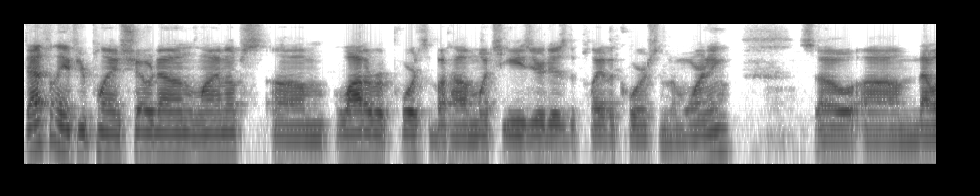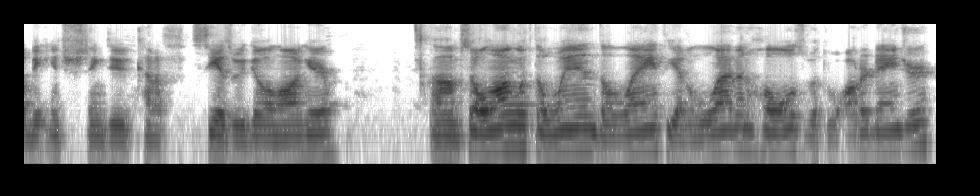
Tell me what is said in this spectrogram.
Definitely, if you're playing showdown lineups, um, a lot of reports about how much easier it is to play the course in the morning. So um, that'll be interesting to kind of see as we go along here. Um, so along with the wind, the length, you have 11 holes with water danger,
